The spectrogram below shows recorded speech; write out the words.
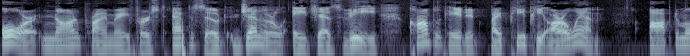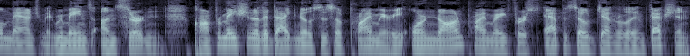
or non-primary first episode genital HSV complicated by PPROM optimal management remains uncertain. Confirmation of the diagnosis of primary or non-primary first episode genital infection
